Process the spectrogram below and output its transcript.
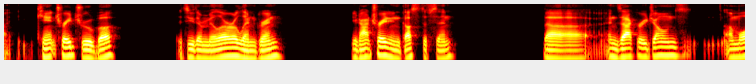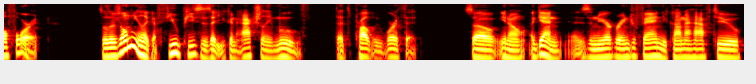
Uh, can't trade Trouba. It's either Miller or Lindgren. You're not trading Gustafsson. Uh, and Zachary Jones, I'm all for it. So there's only like a few pieces that you can actually move that's probably worth it. So, you know, again, as a New York Ranger fan, you kind of have to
